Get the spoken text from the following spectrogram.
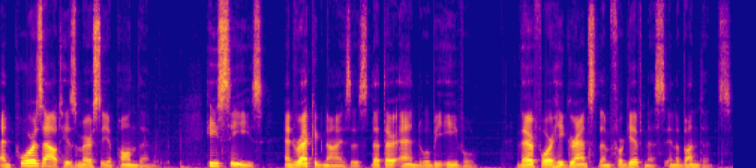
and pours out his mercy upon them. He sees and recognizes that their end will be evil. Therefore, he grants them forgiveness in abundance.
